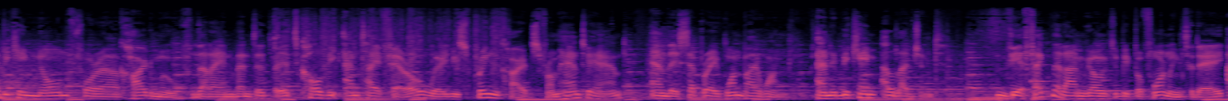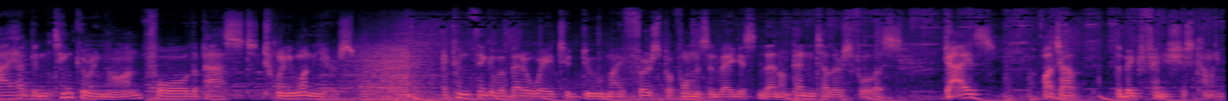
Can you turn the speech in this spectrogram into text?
I became known for a card move that I invented. It's called the anti-faro, where you spring cards from hand to hand and they separate one by one. And it became a legend. The effect that I'm going to be performing today, I have been tinkering on for the past 21 years. I couldn't think of a better way to do my first performance in Vegas than on Penn & Teller's Fool Guys, watch out. The big finish is coming.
